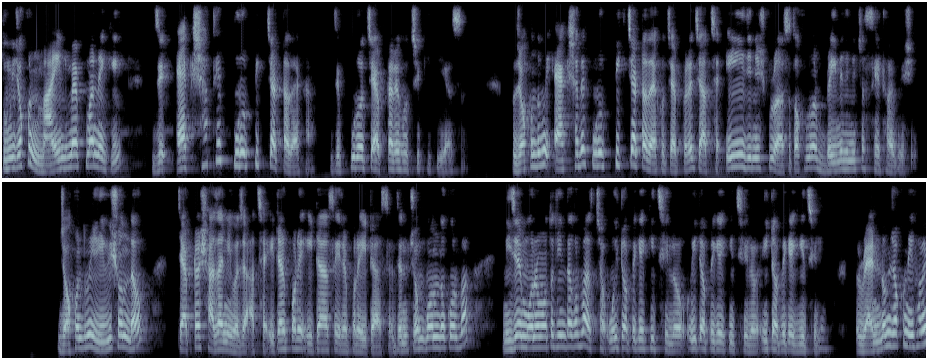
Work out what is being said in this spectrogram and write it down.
তুমি যখন মাইন্ড ম্যাপ মানে কি? যে একসাথে পুরো পিকচারটা দেখা। যে পুরো চ্যাপ্টারে হচ্ছে কি কি আছে। তো যখন তুমি একসাথে পুরো পিকচারটা দেখো চ্যাপ্টারে যে আচ্ছা এই জিনিসগুলো আছে, তখন তোমার ব্রেইনে জিনিসটা সেট হয় বেশি। যখন তুমি রিভিশন দাও চ্যাপ্টার সাজা নিবা যে আচ্ছা এটার পরে এটা আছে, এটার পরে এটা আছে। দেন চোখ বন্ধ করবা, নিজের মনের মতো চিন্তা করবা আচ্ছা ওই টপিকে কি ছিল, ওই টপিকে কি ছিল, এই টপিকে কি ছিল? র্যান্ডম যখন এইভাবে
